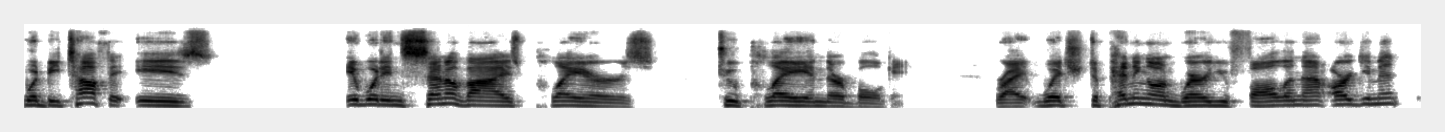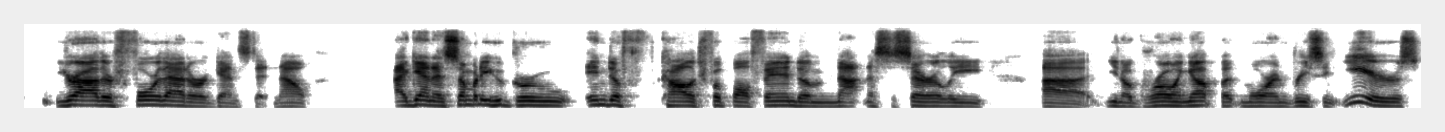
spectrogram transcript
would be tough is it would incentivize players to play in their bowl game, right? Which, depending on where you fall in that argument, you're either for that or against it. Now, again, as somebody who grew into college football fandom, not necessarily, uh, you know, growing up, but more in recent years,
